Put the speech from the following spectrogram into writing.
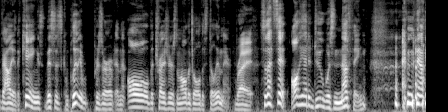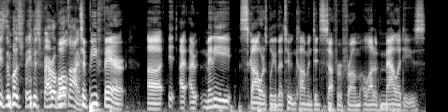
Valley of the Kings. This is completely preserved, and then all the treasures and all the gold is still in there. Right. So that's it. All he had to do was nothing, and now he's the most famous pharaoh of all time. to be fair, uh, it, I, I, many scholars believe that Tutankhamun did suffer from a lot of maladies,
